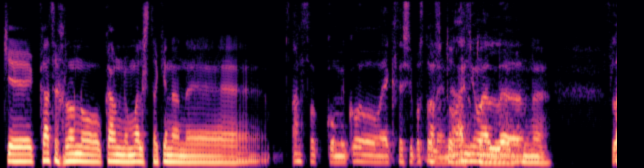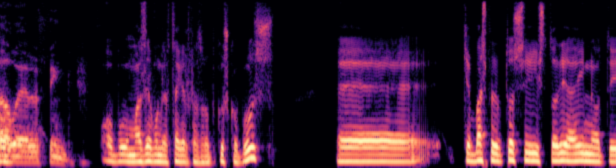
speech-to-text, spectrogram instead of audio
και κάθε χρόνο κάνουν μάλιστα και έναν... Ε, Ανθοκομικό έκθεση, πώς το αυτό, λένε, annual ε, ναι. flower thing. Όπου μαζεύουν λεφτά για φιλανθρωπικούς σκοπούς. Ε, και εν πάση περιπτώσει η ιστορία είναι ότι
